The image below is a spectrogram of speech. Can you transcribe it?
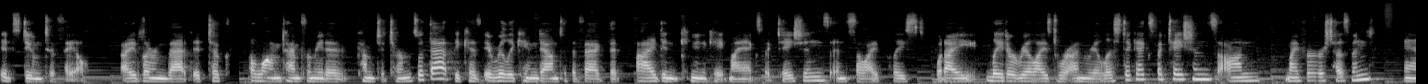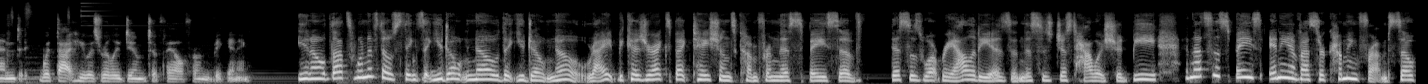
it's doomed to fail. I learned that it took a long time for me to come to terms with that because it really came down to the fact that I didn't communicate my expectations. And so I placed what I later realized were unrealistic expectations on my first husband. And with that, he was really doomed to fail from the beginning. You know, that's one of those things that you don't know that you don't know, right? Because your expectations come from this space of this is what reality is and this is just how it should be. And that's the space any of us are coming from. So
